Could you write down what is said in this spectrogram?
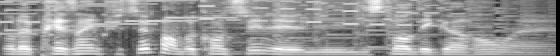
pour le présent et le futur, puis on va continuer l'histoire des gorons. Euh...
